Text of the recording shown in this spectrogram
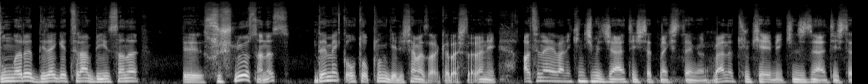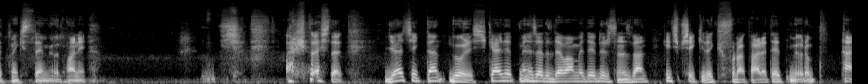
bunları dile getiren bir insanı e, suçluyorsanız demek o toplum gelişemez arkadaşlar. Hani Atina'ya ben ikinci bir cinayeti işletmek istemiyorum. Ben de Türkiye'ye bir ikinci cinayeti işletmek istemiyorum. Hani arkadaşlar gerçekten böyle şikayet etmenize de devam edebilirsiniz. Ben hiçbir şekilde küfür hakaret etmiyorum. Ha,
